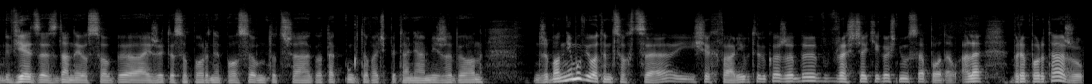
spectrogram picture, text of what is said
wiedzę z danej osoby, a jeżeli to jest oporny poseł, to trzeba go tak punktować pytaniami, żeby on, żeby on nie mówił o tym, co chce i się chwalił, tylko żeby wreszcie jakiegoś newsa podał. Ale w reportażu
